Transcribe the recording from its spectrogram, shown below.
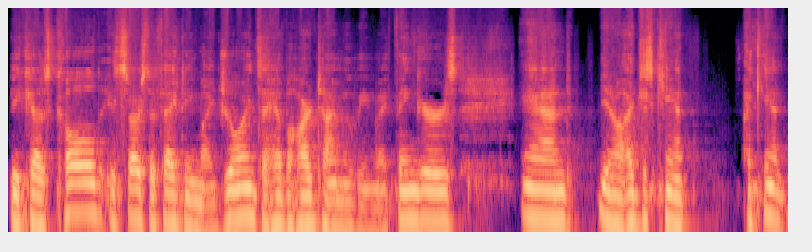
because cold it starts affecting my joints. I have a hard time moving my fingers, and you know, I just can't I can't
